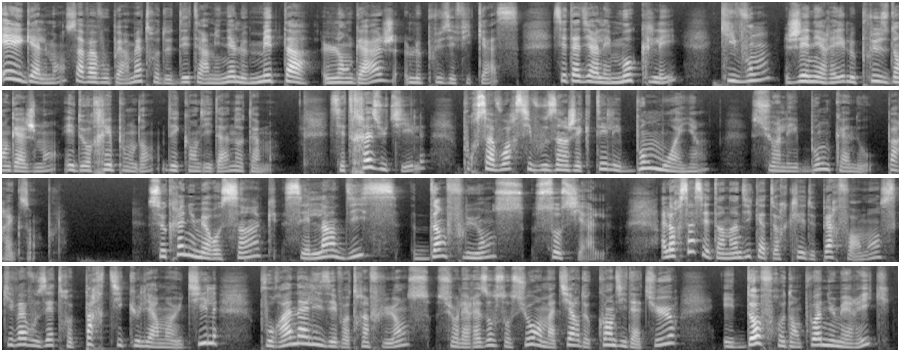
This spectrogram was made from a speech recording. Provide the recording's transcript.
Et également, ça va vous permettre de déterminer le méta-langage le plus efficace, c'est-à-dire les mots-clés qui vont générer le plus d'engagement et de répondants des candidats notamment. C'est très utile pour savoir si vous injectez les bons moyens sur les bons canaux, par exemple. Secret numéro 5, c'est l'indice d'influence sociale. Alors ça, c'est un indicateur clé de performance qui va vous être particulièrement utile pour analyser votre influence sur les réseaux sociaux en matière de candidature et d'offres d'emploi numériques.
